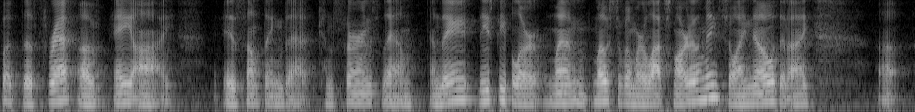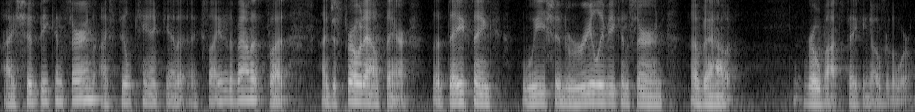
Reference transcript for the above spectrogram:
but the threat of AI is something that concerns them. And they, these people are, most of them are a lot smarter than me, so I know that I, uh, I should be concerned. I still can't get excited about it, but I just throw it out there that they think we should really be concerned about robots taking over the world.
